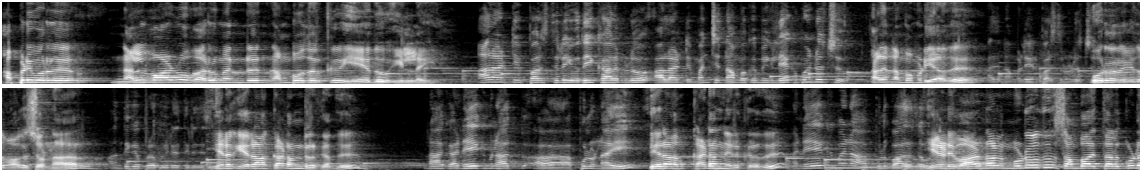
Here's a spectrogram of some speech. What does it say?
அப்படி ஒரு நல்வாழ்வு வரும் என்று நம்புவதற்கு ஏது இல்லை అలాంటి పరిస్థితుల్లో ఈ ఉదయకాలంలో అలాంటి మంచి నమ్మకం మీకు లేకపోయిండొచ్చు அதை நம்ப முடியாது అది నమ్మలేని పరిస్థితి ఉండొచ్చు ஒரு ஒரு விதமாக சொன்னார் అందుకే ప్రభు ఇలా తెలియజేస్తుంది எனக்கு ஏராளம் கடன் இருக்குது నాకు అనేకమైన అద్భు- ఆ, అప్పులు ఉన్నాయి ஏராளம் கடன் இருக்கிறது అనేకమైన అప్పులు బాధతో ఉన్నాయి. என்னுடைய வாழ்நாள் முழுவதும் சம்பாதித்தால் கூட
